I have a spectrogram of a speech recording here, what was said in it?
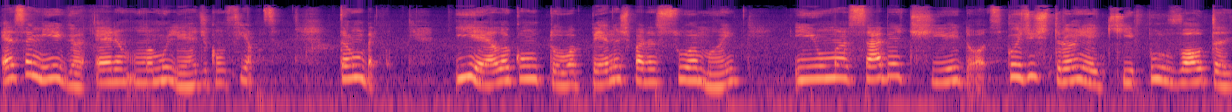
Essa amiga era uma mulher de confiança também, e ela contou apenas para sua mãe e uma sábia tia idosa. Coisa estranha é que, por volta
